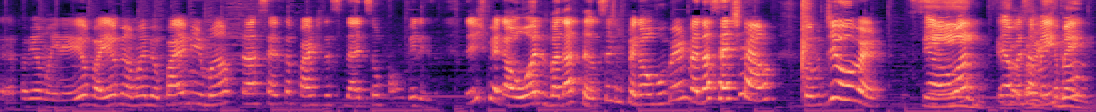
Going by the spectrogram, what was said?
é, pra minha mãe, né? Eu, vai eu, minha mãe, meu pai e minha irmã pra certa parte da cidade de São Paulo, beleza. Se a gente pegar o ônibus, vai dar tanto. Se a gente pegar o Uber, vai dar 7 reais. Vamos de Uber. Sim. É, uma, é um exatamente. pensamento... Também.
